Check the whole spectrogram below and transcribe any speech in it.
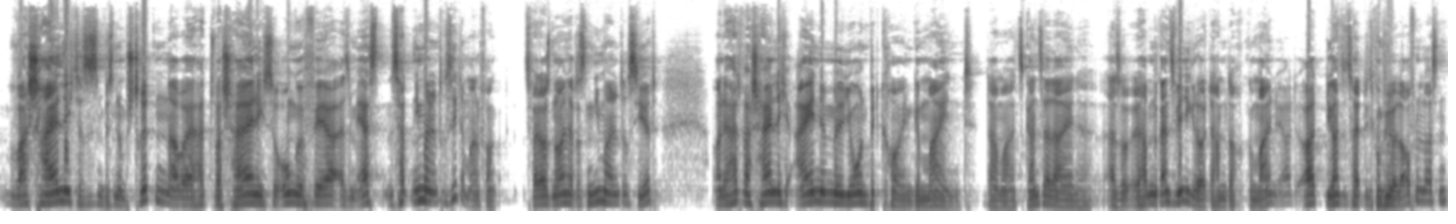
wahrscheinlich, das ist ein bisschen umstritten, aber er hat wahrscheinlich so ungefähr, also im ersten, es hat niemand interessiert am Anfang. 2009 hat das niemand interessiert. Und er hat wahrscheinlich eine Million Bitcoin gemeint, damals, ganz alleine. Also haben ganz wenige Leute haben doch gemeint, er hat, er hat die ganze Zeit den Computer laufen lassen,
